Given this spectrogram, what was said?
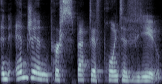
an engine perspective point of view.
